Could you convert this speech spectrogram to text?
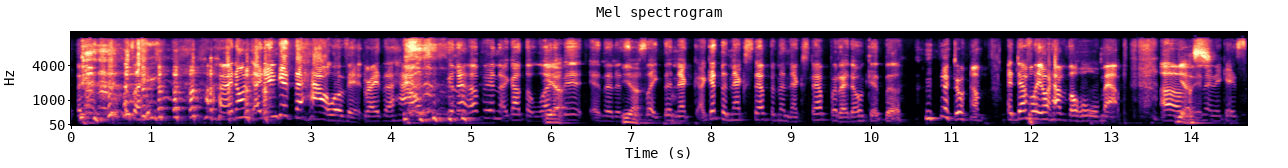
I don't, I didn't get the how of it, right? The how is going to happen. I got the what yeah. of it. And then it's yeah. just like the next, I get the next step and the next step, but I don't get the, I don't have, I definitely don't have the whole map. Um, yes. In any case,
